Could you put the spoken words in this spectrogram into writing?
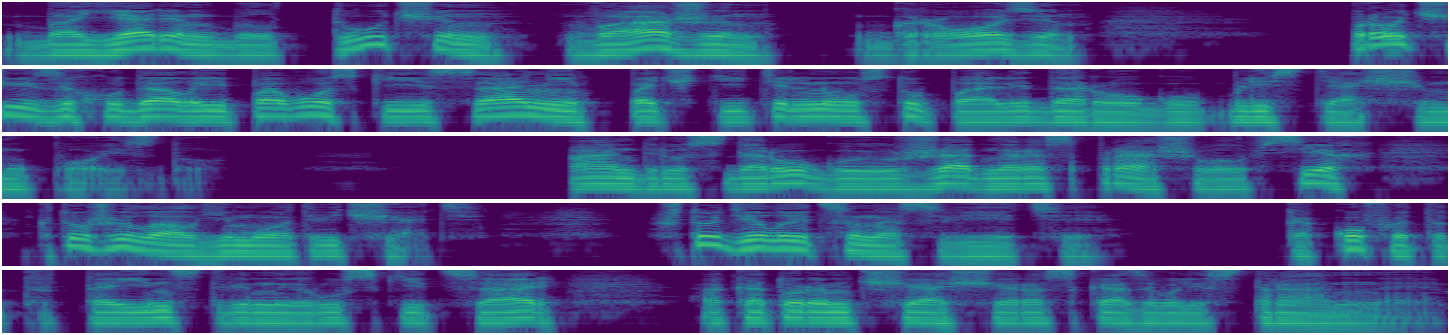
Боярин был тучен, важен, грозен. Прочие захудалые повозки и сани почтительно уступали дорогу блестящему поезду. Андрюс дорогую жадно расспрашивал всех, кто желал ему отвечать. Что делается на свете? Каков этот таинственный русский царь, о котором чаще рассказывали странное?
